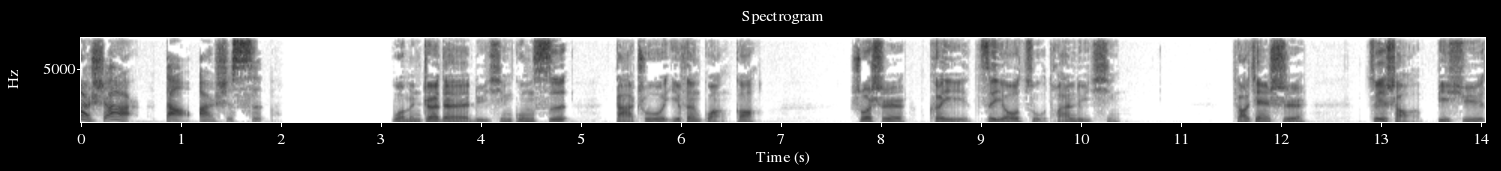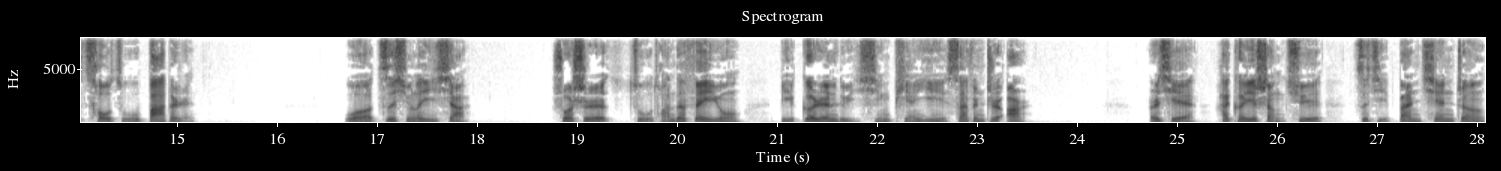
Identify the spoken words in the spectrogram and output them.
二十二到二十四，我们这儿的旅行公司打出一份广告，说是可以自由组团旅行，条件是最少必须凑足八个人。我咨询了一下，说是组团的费用比个人旅行便宜三分之二，而且还可以省去自己办签证、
